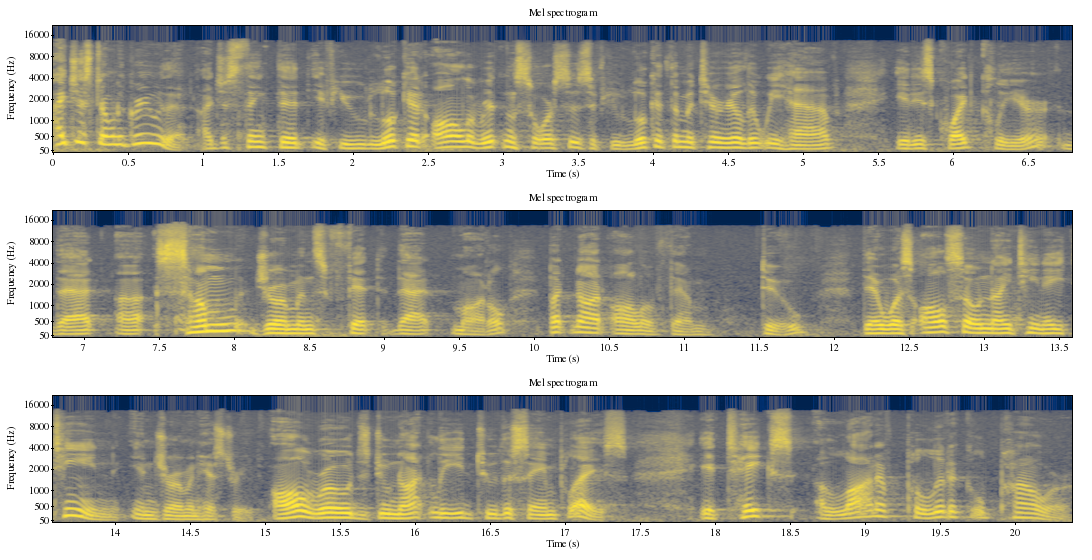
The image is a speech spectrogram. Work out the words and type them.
I just don't agree with it. I just think that if you look at all the written sources, if you look at the material that we have, it is quite clear that uh, some Germans fit that model, but not all of them do. There was also 1918 in German history. All roads do not lead to the same place. It takes a lot of political power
